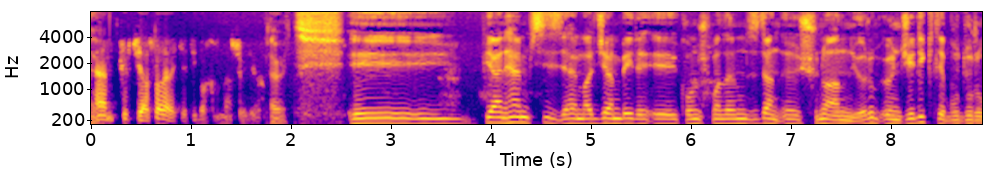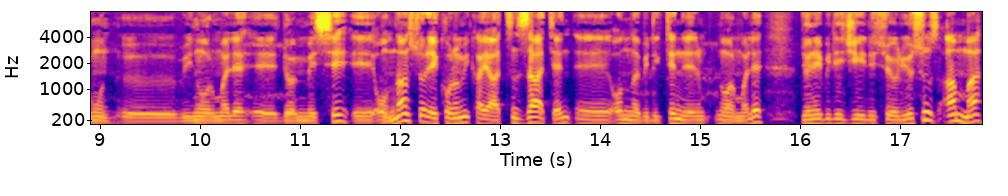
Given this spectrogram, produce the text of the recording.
evet. hem Kürt siyasal hareketi bakımından söylüyorum. Evet. Ee, yani hem siz hem Ali Bey'le e, konuşmalarımızdan e, şunu anlıyorum. Öncelikle bu durumun e, bir normale e, dönmesi e, ondan sonra ekonomik hayatın zaten e, onunla birlikte normale dönebileceğini söylüyorsunuz ama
